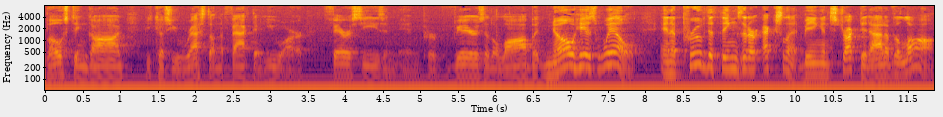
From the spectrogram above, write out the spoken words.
boast in God because you rest on the fact that you are Pharisees and, and purveyors of the law, but know his will and approve the things that are excellent, being instructed out of the law.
